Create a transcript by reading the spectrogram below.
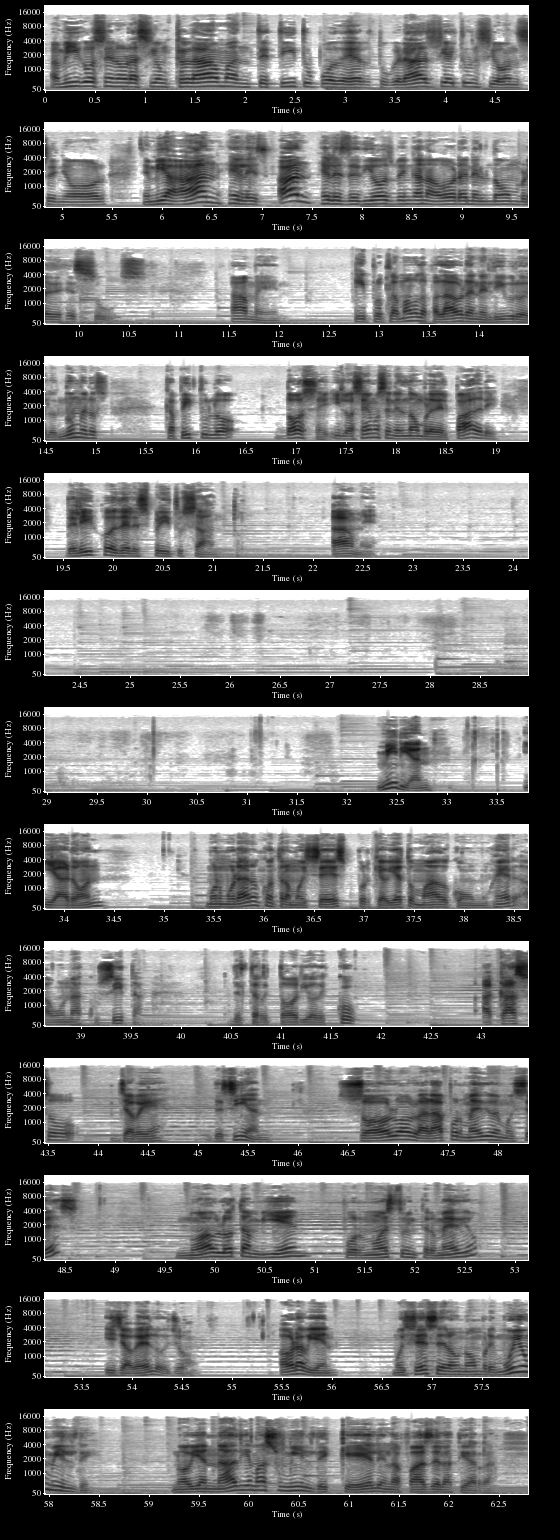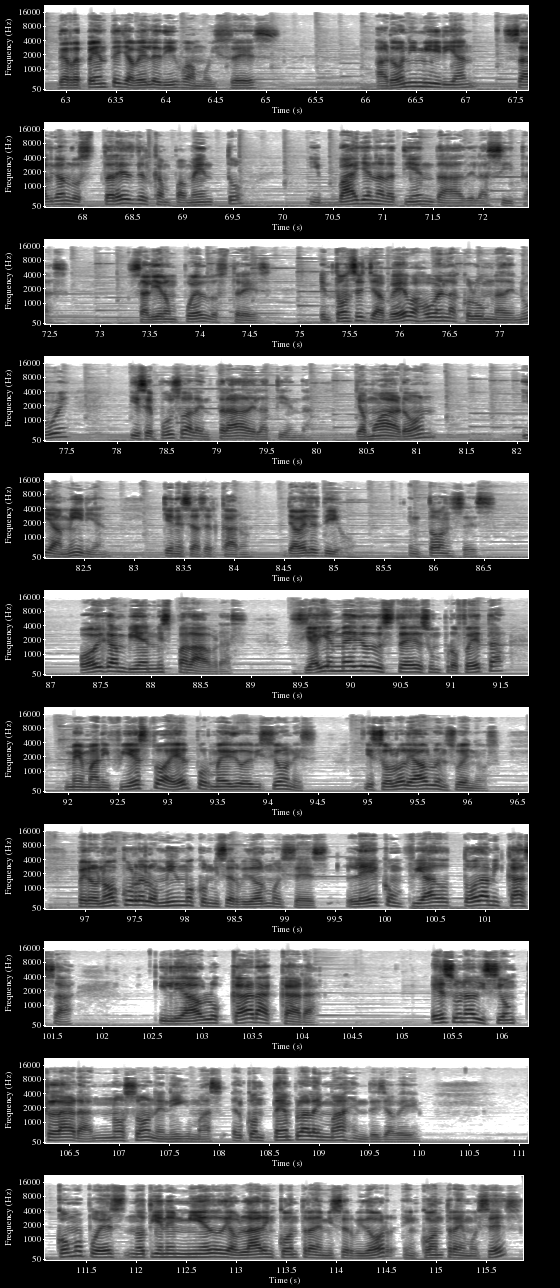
amigos en oración, clama ante ti tu poder, tu gracia y tu unción, Señor. Envía ángeles, ángeles de Dios, vengan ahora en el nombre de Jesús. Amén. Y proclamamos la palabra en el libro de los números, capítulo 12, y lo hacemos en el nombre del Padre, del Hijo y del Espíritu Santo. Amén. Miriam y Aarón murmuraron contra Moisés porque había tomado como mujer a una cusita del territorio de Cub. ¿Acaso Yahvé, decían, solo hablará por medio de Moisés? ¿No habló también por nuestro intermedio? Y Yahvé lo oyó. Ahora bien, Moisés era un hombre muy humilde no había nadie más humilde que él en la faz de la tierra. De repente Yahvé le dijo a Moisés, Aarón y Miriam salgan los tres del campamento y vayan a la tienda de las citas. Salieron pues los tres. Entonces Yahvé bajó en la columna de nube y se puso a la entrada de la tienda. Llamó a Aarón y a Miriam, quienes se acercaron. Yahvé les dijo, entonces, oigan bien mis palabras si hay en medio de ustedes un profeta, me manifiesto a él por medio de visiones, y solo le hablo en sueños. Pero no ocurre lo mismo con mi servidor Moisés. Le he confiado toda mi casa y le hablo cara a cara. Es una visión clara, no son enigmas. Él contempla la imagen de Yahvé. ¿Cómo pues no tienen miedo de hablar en contra de mi servidor, en contra de Moisés?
